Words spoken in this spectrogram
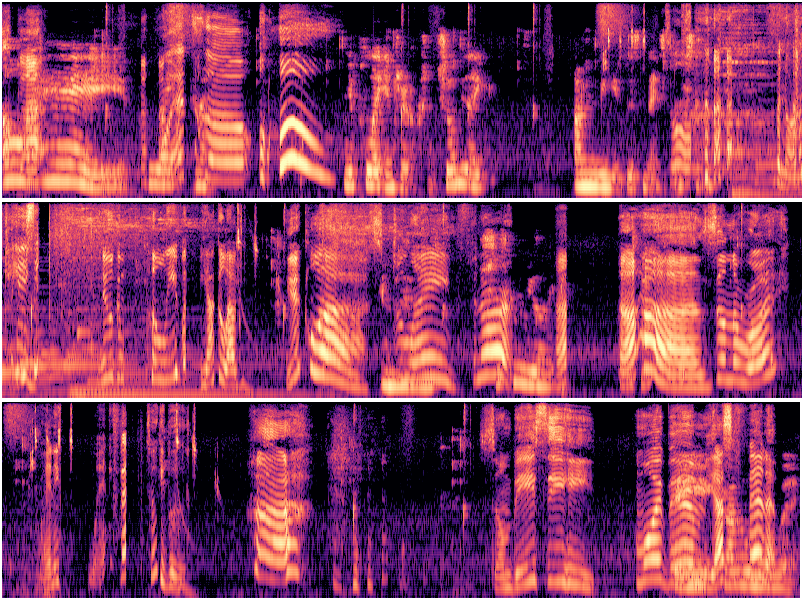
"Oh hey, polite, no, Let's yeah, polite introduction." She'll be like, "I'm gonna get this nice person," Banana case. Nugam Paliba Yakalaw. Iklas. And then Dulaine. she's Finar. gonna be like, Ah, Zilnaroy. Wenny. Wenny. Tookie Some BC. Moy Bim. "Hey, Yes, got a little Fenna. bit-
